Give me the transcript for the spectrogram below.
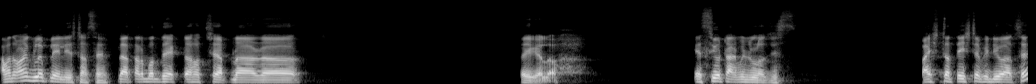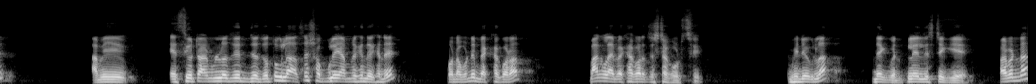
আমাদের অনেকগুলো প্লে লিস্ট আছে তার মধ্যে একটা হচ্ছে আপনার হয়ে গেল। এসিও টার্মিনোলজিস বাইশটা তেইশটা ভিডিও আছে। আমি এসিও টার্মিনোলজির যে যতগুলো আছে, সবগুলোই আমরা কিন্তু এখানে মোটামুটি ব্যাখ্যা করার, বাংলায় ব্যাখ্যা করার চেষ্টা করছি। ভিডিওগুলা দেখবেন প্লে লিস্টে গিয়ে। পারবেন না?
